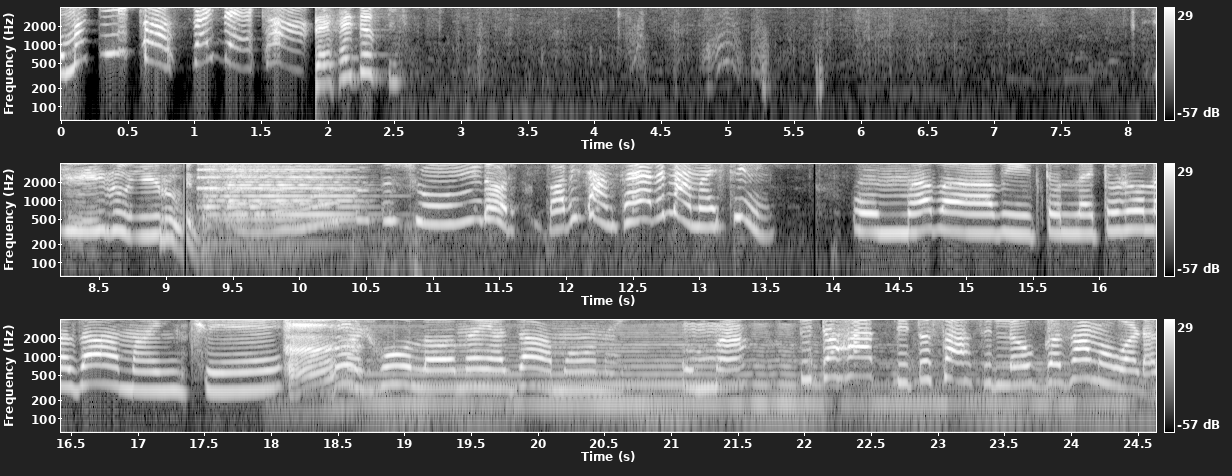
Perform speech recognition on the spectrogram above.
ওমা কি কষ্ট দেখা দেখাইতেছি ইরো ইরো। কত সুন্দর। ভাবি সানসাই আরে মামাইছি নি ওম্মা ভাবি তোলাই তোর হোলা জামাইছে আর হোলা নাই আর জামা নাই। ওম্মা তুই তো হাত তুই তো শাশুর লোক জামা ওয়াড়া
